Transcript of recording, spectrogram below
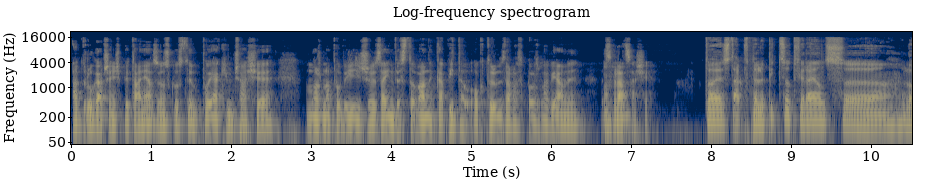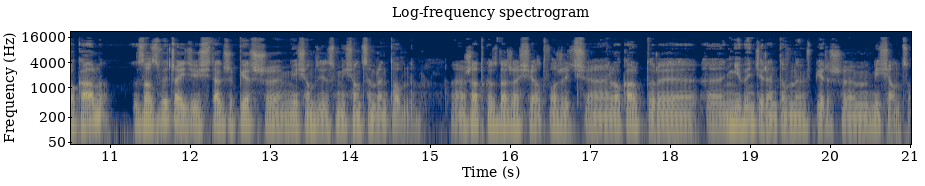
a druga część pytania, w związku z tym, po jakim czasie można powiedzieć, że zainwestowany kapitał, o którym zaraz porozmawiamy, zwraca się? To jest tak, w Telepizzy otwierając e, lokal, zazwyczaj gdzieś tak, że pierwszy miesiąc jest miesiącem rentownym. E, rzadko zdarza się otworzyć e, lokal, który nie będzie rentownym w pierwszym miesiącu.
